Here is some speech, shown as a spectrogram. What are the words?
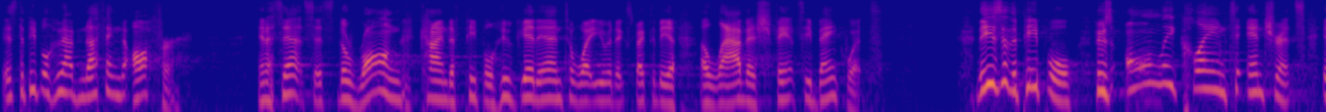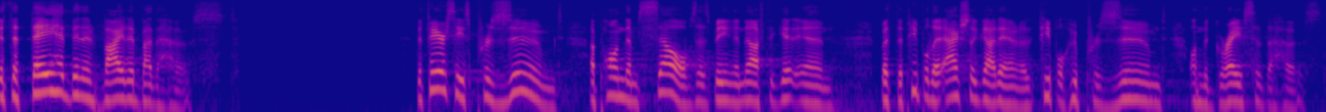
It's the people who have nothing to offer. In a sense, it's the wrong kind of people who get into what you would expect to be a, a lavish, fancy banquet. These are the people whose only claim to entrance is that they had been invited by the host. The Pharisees presumed upon themselves as being enough to get in, but the people that actually got in are the people who presumed on the grace of the host.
